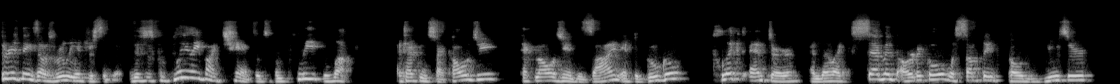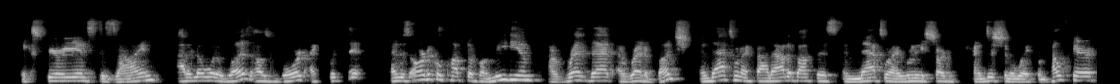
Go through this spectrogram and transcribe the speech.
three things I was really interested in. This is completely by chance. It's complete luck. I typed in psychology, technology and design into Google, clicked enter, and the like seventh article was something called user experience design. I don't know what it was. I was bored. I clicked it. And this article popped up on Medium. I read that. I read a bunch. And that's when I found out about this. And that's when I really started to transition away from healthcare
